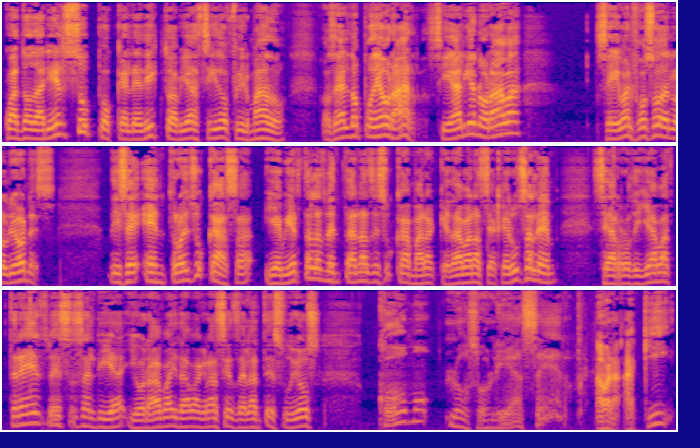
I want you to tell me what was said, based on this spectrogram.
cuando Daniel supo que el edicto había sido firmado, o sea, él no podía orar. Si alguien oraba, se iba al foso de los leones. Dice, entró en su casa y abiertas las ventanas de su cámara que daban hacia Jerusalén, se arrodillaba tres veces al día y oraba y daba gracias delante de su Dios, como lo solía hacer. Ahora, aquí,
